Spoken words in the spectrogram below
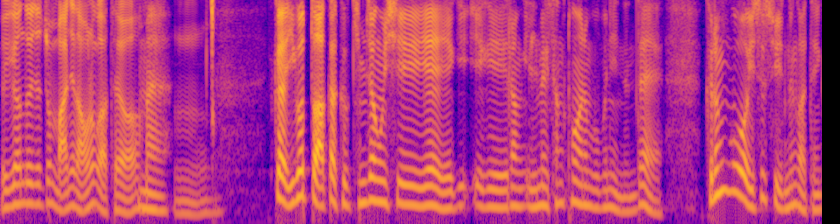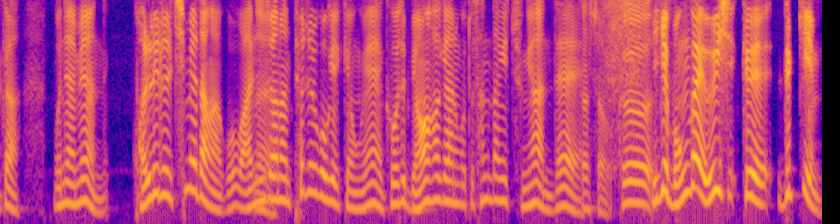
의견도 이제 좀 많이 나오는 것 같아요. 네. 음. 그러니까 이것도 아까 그 김장훈 씨의 얘기, 얘기 랑 일맥상통하는 부분이 있는데 그런 거 있을 수 있는 것 같아요. 그러니까 뭐냐면 권리를 침해당하고 완전한 표절곡일 경우에 그것을 명확하게 하는 것도 상당히 중요한데 네. 그렇죠. 그 이게 뭔가의 의식 그 느낌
